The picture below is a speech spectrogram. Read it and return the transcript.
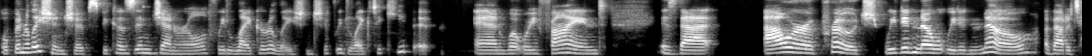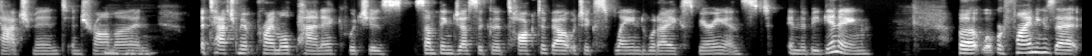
open relationships because, in general, if we like a relationship, we'd like to keep it. And what we find is that our approach, we didn't know what we didn't know about attachment and trauma mm-hmm. and attachment primal panic, which is something Jessica talked about, which explained what I experienced in the beginning. But what we're finding is that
